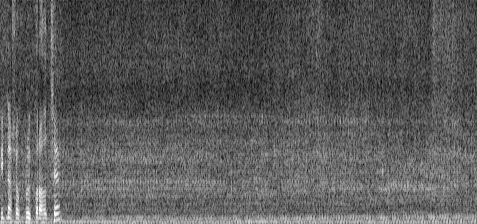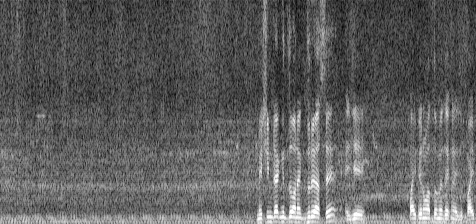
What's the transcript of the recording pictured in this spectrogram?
কীটনাশক প্রয়োগ করা হচ্ছে। মেশিনটা কিন্তু অনেক দূরে আছে। এই যে পাইপের মাধ্যমে দেখেন, এই যে পাইপ।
